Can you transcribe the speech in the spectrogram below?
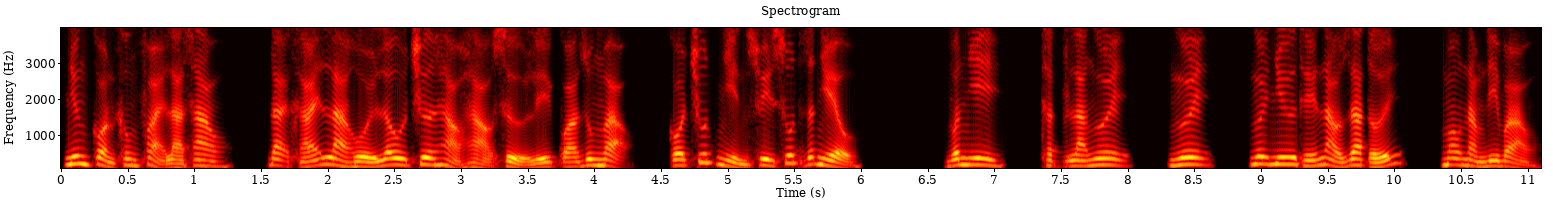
nhưng còn không phải là sao, đại khái là hồi lâu chưa hảo hảo xử lý quá dung mạo, có chút nhìn suy suốt rất nhiều. Vân Nhi, thật là ngươi, ngươi, ngươi như thế nào ra tới, mau nằm đi vào.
